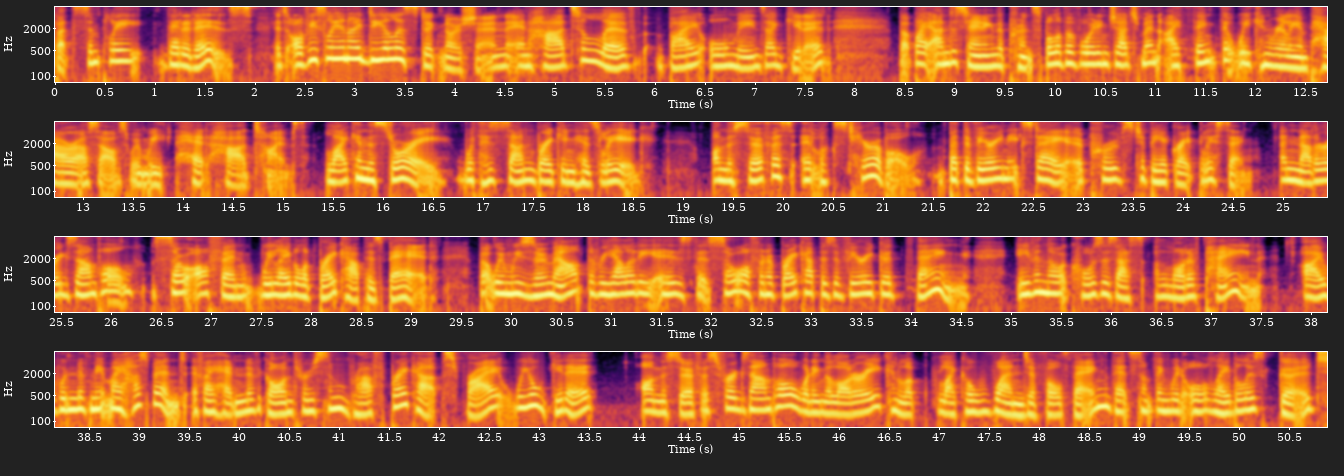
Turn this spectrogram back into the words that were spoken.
but simply that it is. It's obviously an idealistic notion and hard to live. By all means, I get it. But by understanding the principle of avoiding judgment, I think that we can really empower ourselves when we hit hard times. Like in the story with his son breaking his leg. On the surface, it looks terrible, but the very next day, it proves to be a great blessing. Another example so often we label a breakup as bad. But when we zoom out, the reality is that so often a breakup is a very good thing, even though it causes us a lot of pain. I wouldn't have met my husband if I hadn't have gone through some rough breakups, right? We all get it. On the surface, for example, winning the lottery can look like a wonderful thing. That's something we'd all label as good.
